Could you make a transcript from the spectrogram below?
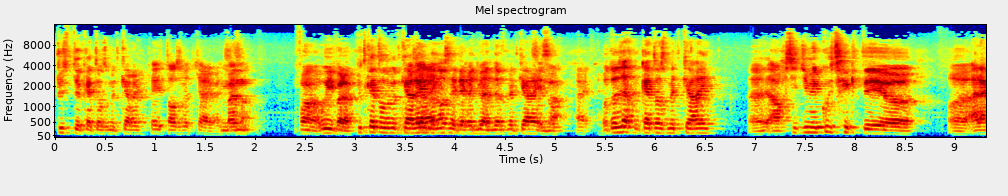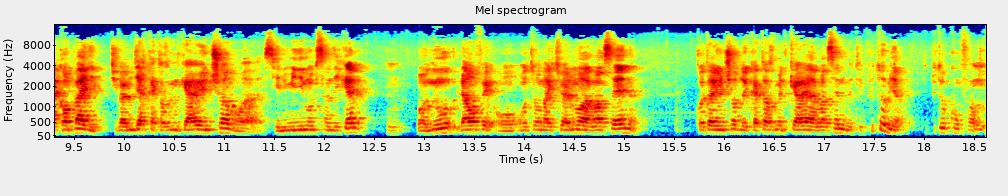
plus de 14 mètres carrés. 14 mètres carrés, Enfin, oui, voilà, plus de 14 mètres carrés, maintenant ça a été réduit à 9 mètres carrés. Doit dire que 14 mètres carrés, euh, alors si tu m'écoutes et que tu es euh, euh, à la campagne, tu vas me dire 14 mètres carrés, une chambre, c'est le minimum syndical. Mm. Bon, nous, là, on, fait, on, tourne actuellement à Vincennes. Quand tu as une chambre de 14 mètres carrés à Vincennes, tu es plutôt bien, tu plutôt confort. Mm.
